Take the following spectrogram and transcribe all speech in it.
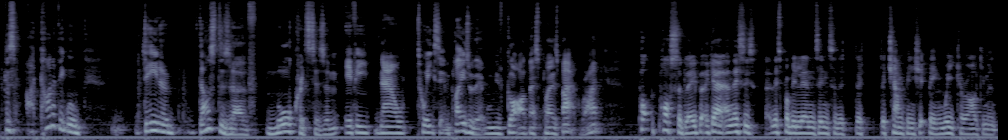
Because I kind of think well, Dino does deserve more criticism if he now tweaks it and plays with it when we've got our best players back, right? Possibly, but again, and this is this probably lends into the, the, the championship being weaker argument.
